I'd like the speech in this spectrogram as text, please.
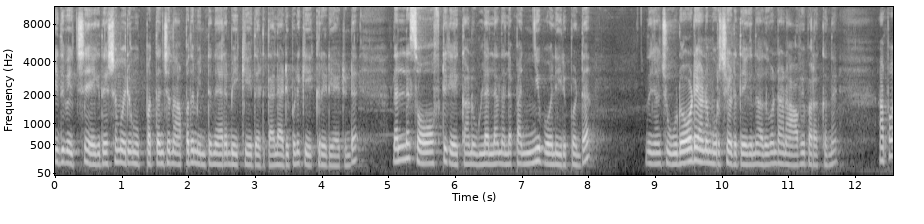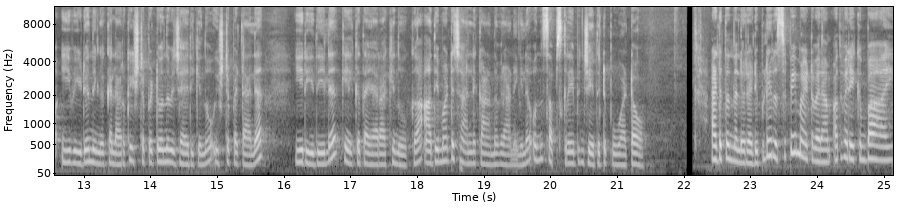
ഇത് വെച്ച് ഏകദേശം ഒരു മുപ്പത്തഞ്ച് നാൽപ്പത് മിനിറ്റ് നേരം ബേക്ക് ചെയ്തെടുത്താൽ അടിപൊളി കേക്ക് റെഡി ആയിട്ടുണ്ട്. നല്ല സോഫ്റ്റ് കേക്കാണ് ഉള്ളെല്ലാം നല്ല പഞ്ഞി പോലെ ഇരിപ്പുണ്ട്. ഇത് ഞാൻ ചൂടോടെയാണ് മുറിച്ചെടുത്തേക്കുന്നത്. അതുകൊണ്ടാണ് ആവി പറക്കുന്നത്. അപ്പോൾ ഈ വീഡിയോ നിങ്ങൾക്ക് എല്ലാവർക്കും ഇഷ്ടപ്പെട്ടു എന്ന് വിചാരിക്കുന്നു. ഇഷ്ടപ്പെട്ടാൽ ഈ രീതിയിൽ കേക്ക് തയ്യാറാക്കി നോക്കുക. ആദ്യമായിട്ട് ചാനൽ കാണുന്നവരാണെങ്കിൽ ഒന്ന് സബ്സ്ക്രൈബും ചെയ്തിട്ട് പോവാട്ടോ. അടുത്ത നല്ലൊരു അടിപൊളി റെസിപ്പിയുമായിട്ട് വരാം. അതുവരേക്കും ബായ്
